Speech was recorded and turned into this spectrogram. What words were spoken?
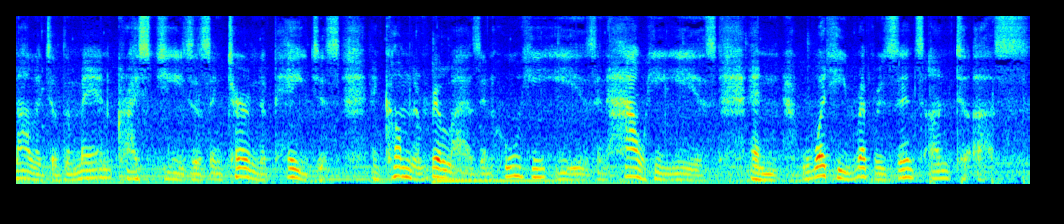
knowledge of the man Christ Jesus and turn the pages and come to realizing who he is and how he is and what he represents unto us.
